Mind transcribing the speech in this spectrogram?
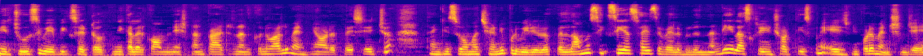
మీరు చూసి బేబీకి సెట్ అవుతుంది కలర్ కాంబినేషన్ అండ్ ప్యాటర్న్ అనుకున్న వాళ్ళు వెంటనే ఆర్డర్ ప్లేస్ చేయొచ్చు. థ్యాంక్ యూ సో మచ్ అండి. ఇప్పుడు వీడియోలోకి వెళ్దాము. సిక్స్ ఇయర్స్ సైజ్ అవైలబుల్ ఉందండి. ఇలా స్క్రీన్ షాట్ తీసుకుని ఏజ్ని కూడా మెన్షన్ చేయండి.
